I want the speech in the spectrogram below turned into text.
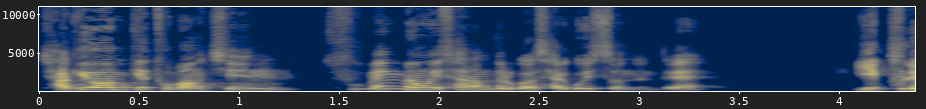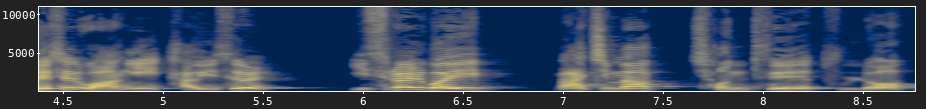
자기와 함께 도망친 수백 명의 사람들과 살고 있었는데 이 블레셋 왕이 다윗을 이스라엘과의 마지막 전투에 불러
